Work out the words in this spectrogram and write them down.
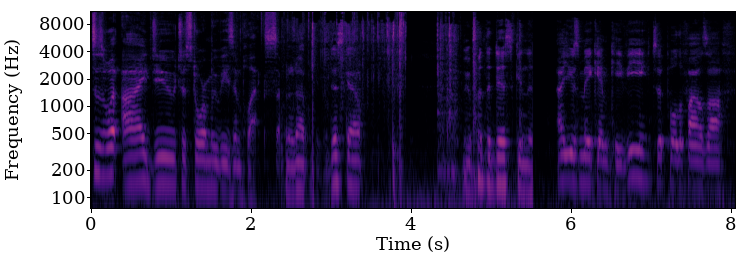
This is what I do to store movies in Plex. Open it up, get the disc out. We put the disc in the... I use Make MKV to pull the files off.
